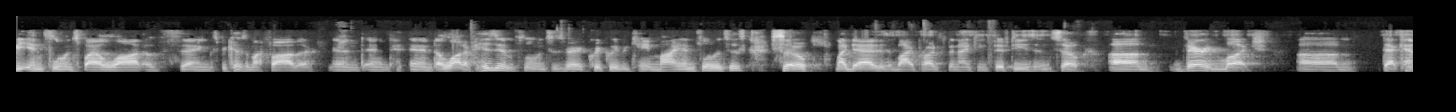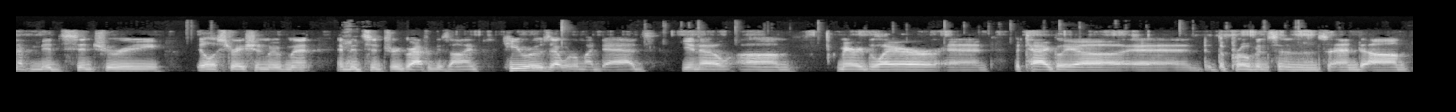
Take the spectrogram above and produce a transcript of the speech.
be influenced by a lot of things because of my father. And and and a lot of his influences very quickly became my influences. So my dad is a byproduct of the 1950s and so um, very much um, that kind of mid-century illustration movement and mid-century graphic design heroes that were my dad's you know um, Mary Blair and Battaglia and the Provensens and um,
